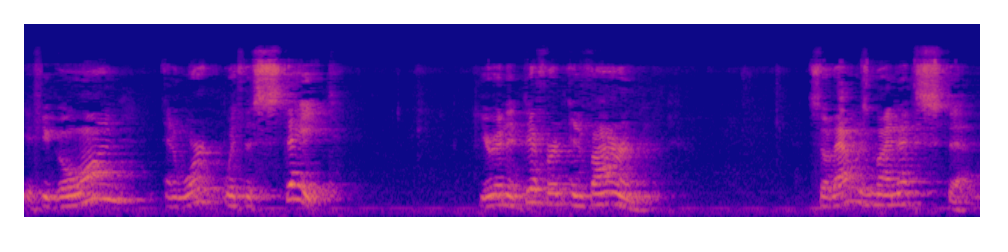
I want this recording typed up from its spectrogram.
If you go on and work with the state, you're in a different environment. So that was my next step.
